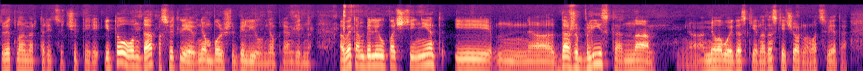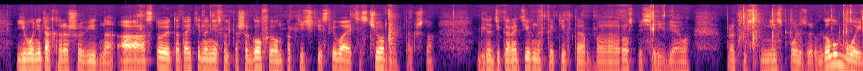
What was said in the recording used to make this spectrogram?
цвет номер 34. И то он, да, посветлее, в нем больше белил, в нем прям видно. А в этом белил почти нет, и э, даже близко на э, меловой доске, на доске черного цвета, его не так хорошо видно. А стоит отойти на несколько шагов, и он практически сливается с черным. Так что для декоративных каких-то э, росписей я его практически не использую. Голубой.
